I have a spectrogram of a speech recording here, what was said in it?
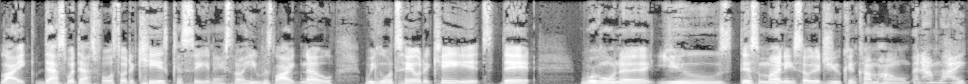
Like, that's what that's for, so the kids can see it. And so he was like, no, we're going to tell the kids that we're going to use this money so that you can come home. And I'm like,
